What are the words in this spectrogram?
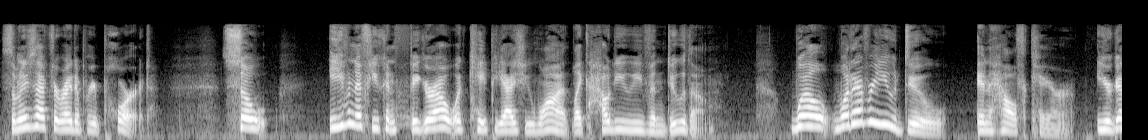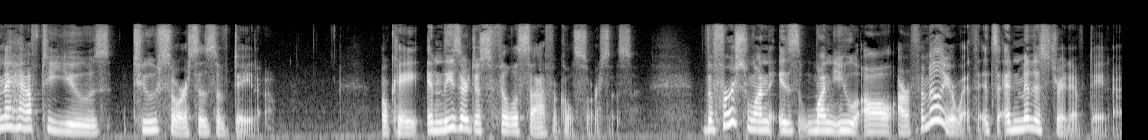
Somebody's going to have to write a report. So even if you can figure out what KPIs you want, like how do you even do them? Well, whatever you do in healthcare, you're going to have to use two sources of data. Okay. And these are just philosophical sources. The first one is one you all are familiar with it's administrative data.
